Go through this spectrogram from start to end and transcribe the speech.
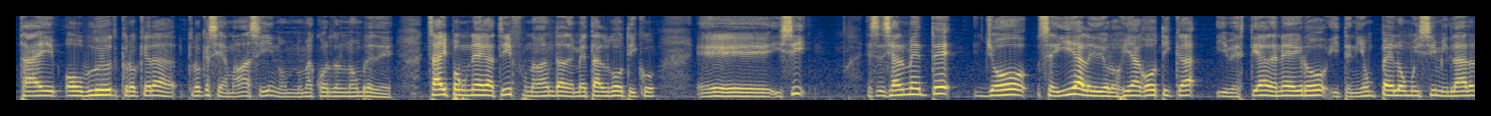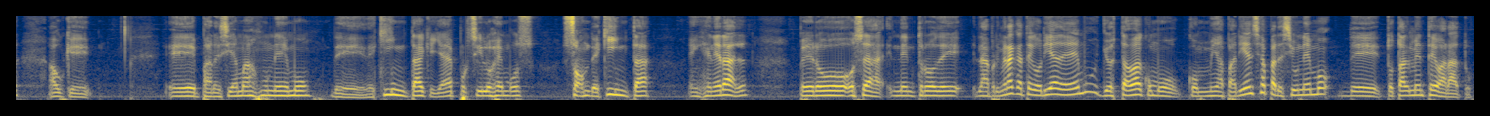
Type O Blood, creo que era, creo que se llamaba así, no, me acuerdo el nombre de Type O Negative, una banda de metal gótico. Eh, y sí, esencialmente yo seguía la ideología gótica y vestía de negro y tenía un pelo muy similar, aunque eh, parecía más un emo de, quinta, que ya de por sí los emos son de quinta en general. Pero, o sea, dentro de la primera categoría de emo, yo estaba como, con mi apariencia, parecía un emo de totalmente barato.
